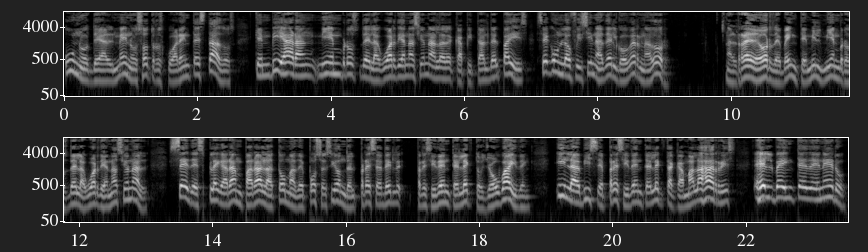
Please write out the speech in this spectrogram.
uno de al menos otros 40 estados que enviarán miembros de la Guardia Nacional a la capital del país, según la oficina del gobernador. Alrededor de 20.000 miembros de la Guardia Nacional se desplegarán para la toma de posesión del presidente electo Joe Biden y la vicepresidenta electa Kamala Harris el 20 de enero.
